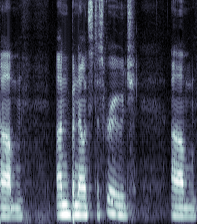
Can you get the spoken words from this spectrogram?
um, unbeknownst to Scrooge, um,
